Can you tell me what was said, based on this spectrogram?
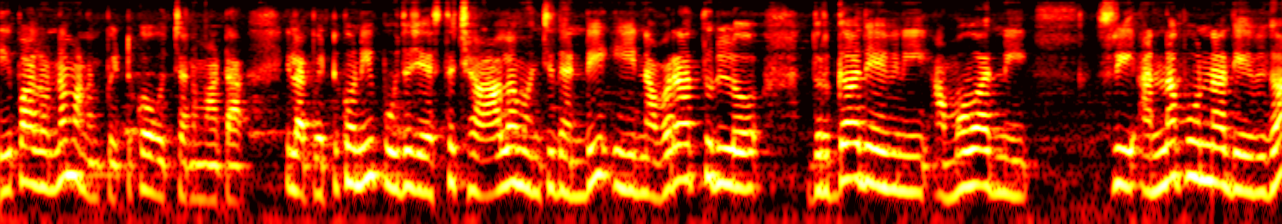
దీపాలు ఉన్నా మనం పెట్టుకోవచ్చు అనమాట ఇలా పెట్టుకొని పూజ చేస్తే చాలా మంచిదండి. ఈ నవరాత్రుల్లో దుర్గాదేవిని అమ్మవారిని శ్రీ అన్నపూర్ణాదేవిగా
